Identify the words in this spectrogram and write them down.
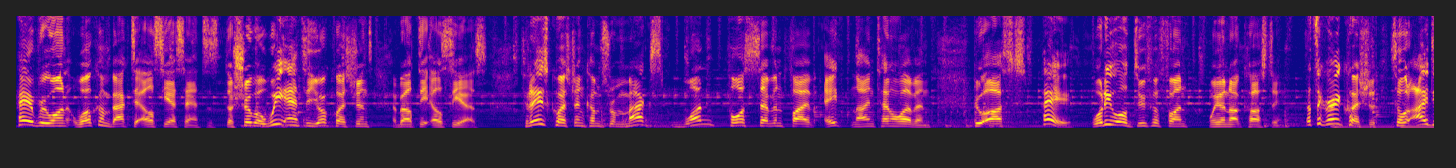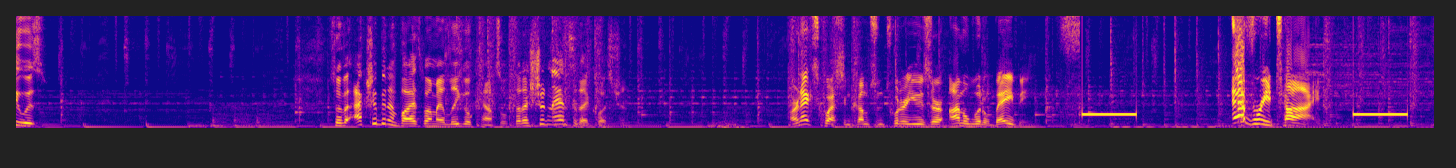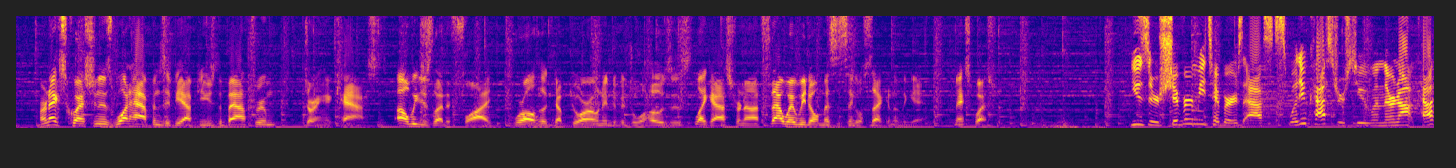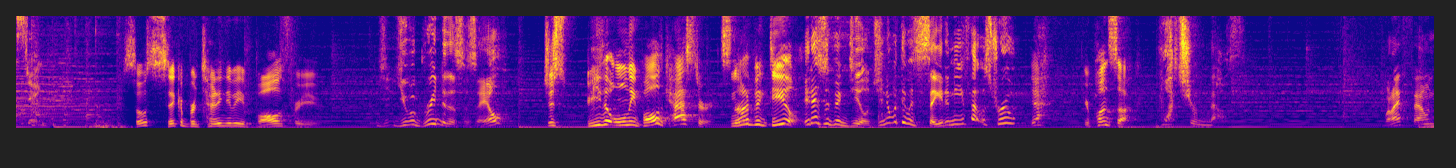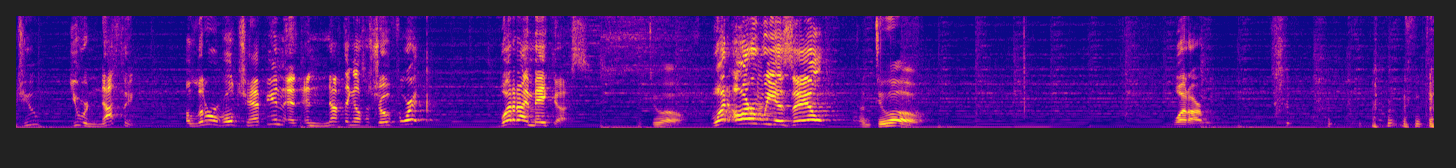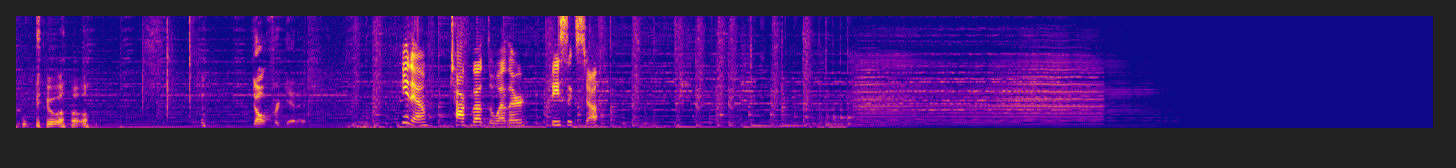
Hey everyone, welcome back to LCS Answers, the show where we answer your questions about the LCS. Today's question comes from Max147589111, who asks, Hey, what do you all do for fun when you're not casting? That's a great question. So what I do is so I've actually been advised by my legal counsel that I shouldn't answer that question. Our next question comes from Twitter user I'm a little baby. Every time! Our next question is what happens if you have to use the bathroom during a cast? Oh, we just let it fly. We're all hooked up to our own individual hoses, like astronauts. That way we don't miss a single second of the game. Next question. User Shiver Me Tibbers asks, what do casters do when they're not casting? So sick of pretending to be bald for you. You agreed to this, Azael. Just be the only bald caster. It's not a big deal. It is a big deal. Do you know what they would say to me if that was true? Yeah, your puns suck. Watch your mouth. When I found you, you were nothing. A literal world champion and, and nothing else to show for it? What did I make us? A duo. What are we, Azael? A duo. What are we? a duo. Don't forget it. You know, talk about the weather, basic stuff.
